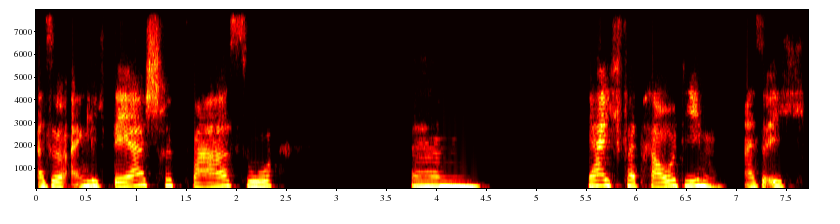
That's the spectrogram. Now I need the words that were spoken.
also eigentlich der Schritt war, so, ähm, ja, ich vertraue dem. Also ich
